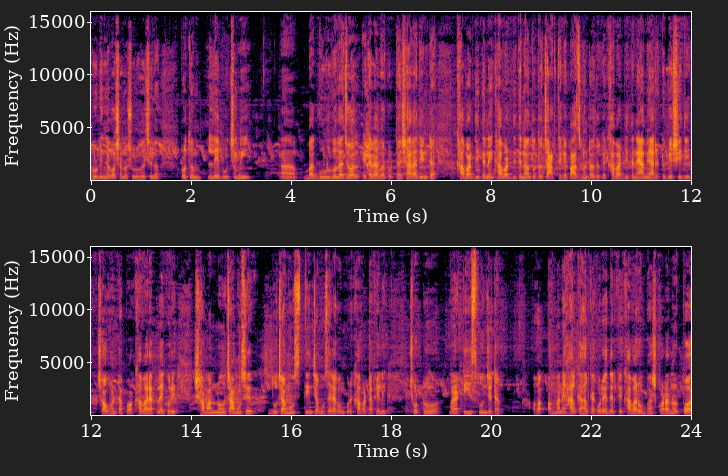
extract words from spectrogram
ব্রুডিংয়ে বসানো শুরু হয়েছিল। প্রথম লেবু, চিনি বা গুড়, গোলা, জল এটা ব্যবহার করতে হয় সারা দিনটা খাবার দিতে নেই। খাবার দিতে নেই, অন্তত চার থেকে পাঁচ ঘণ্টা ওদেরকে খাবার দিতে নেই। আমি আর একটু বেশি দিই, ছ ঘণ্টা পর খাবার অ্যাপ্লাই করি। সামান্য চামচে দু চামচ, তিন চামচ এরকম করে খাবারটা ফেলি। ছোট মানে টি স্পুন যেটা মানে হালকা হালকা করে এদেরকে খাবার অভ্যাস করানোর পর,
